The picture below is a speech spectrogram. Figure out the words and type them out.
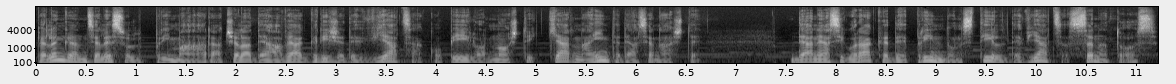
Pe lângă înțelesul primar, acela de a avea grijă de viața copiilor noștri chiar înainte de a se naște, de a ne asigura că deprind un stil de viață sănătos,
